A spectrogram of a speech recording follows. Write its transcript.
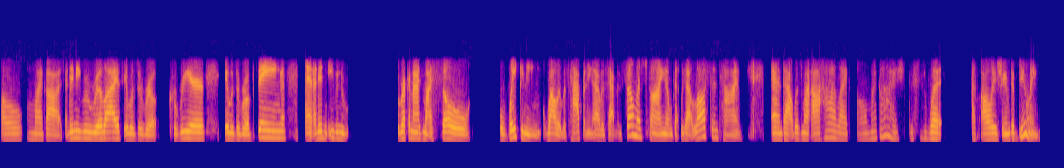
Oh my gosh. I didn't even realize it was a real career, it was a real thing. And I didn't even recognize my soul awakening while it was happening. I was having so much fun. You know, we got we got lost in time. And that was my aha, like, oh my gosh, this is what I've always dreamed of doing.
